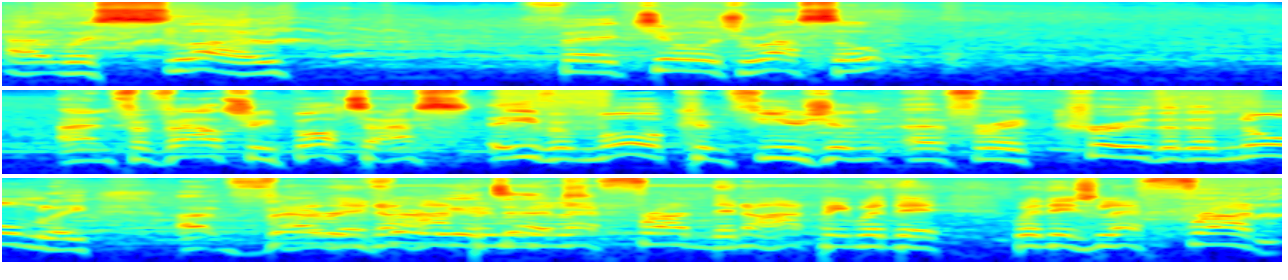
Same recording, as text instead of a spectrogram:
uh, was slow for George Russell. And for Valtteri Bottas, even more confusion uh, for a crew that are normally uh, very, oh, they're not very happy adept. with the left front. They're not happy with it with his left front.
